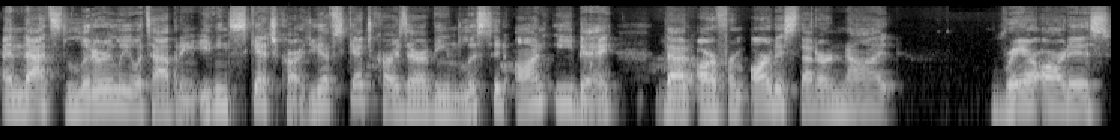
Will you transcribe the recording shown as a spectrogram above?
And that's literally what's happening. Even sketch cards. You have sketch cards that are being listed on eBay that are from artists that are not rare artists,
